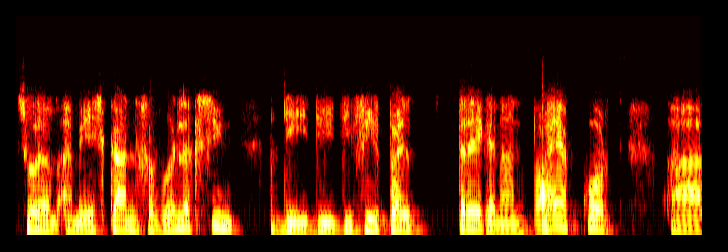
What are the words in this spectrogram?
So 'n mens kan gewoonlik sien die die die vierpyl trek en dan baie kort uh,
